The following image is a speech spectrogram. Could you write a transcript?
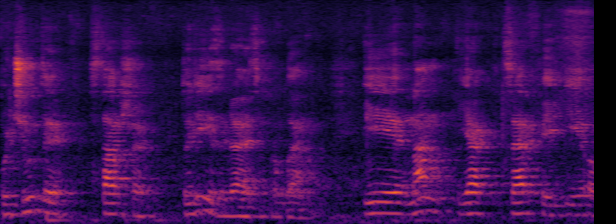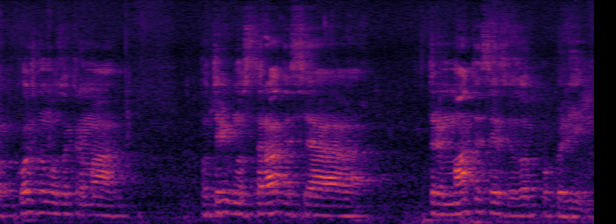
почути старших, тоді і з'являється проблема. І нам, як церкві, і кожному, зокрема, потрібно старатися тримати цей зв'язок поколінь.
